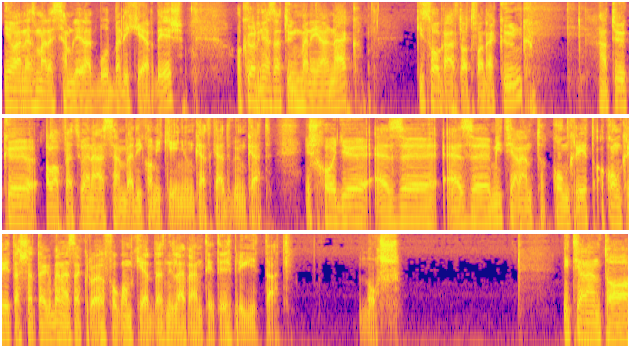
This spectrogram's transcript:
nyilván ez már egy szemléletbótbeli kérdés, a környezetünkben élnek, kiszolgáltatva nekünk, hát ők alapvetően elszenvedik a mi kényünket, kedvünket. És hogy ez, ez mit jelent konkrét, a konkrét esetekben, ezekről fogom kérdezni Leventét és Brigittát. Nos, mit jelent a,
